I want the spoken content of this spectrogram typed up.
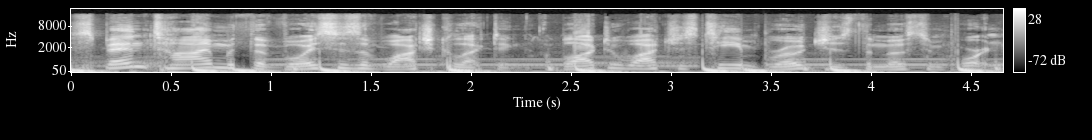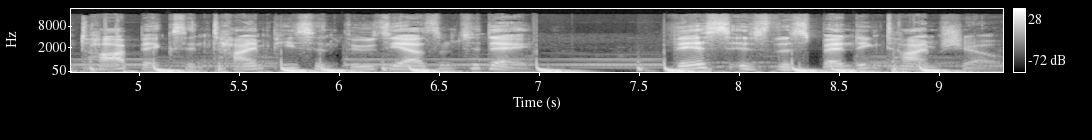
Spend time with the voices of watch collecting. A Blog to Watches team broaches the most important topics in timepiece enthusiasm today. This is the Spending Time Show.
